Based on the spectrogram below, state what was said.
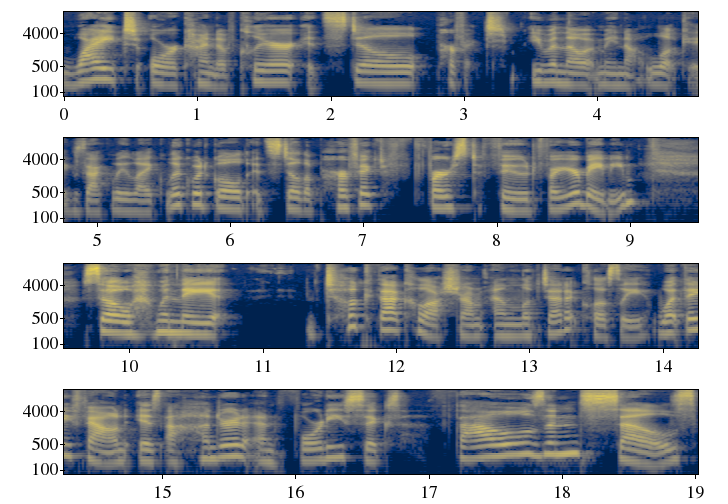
white or kind of clear, it's still perfect. Even though it may not look exactly like liquid gold, it's still the perfect first food for your baby. So when they took that colostrum and looked at it closely, what they found is 146,000 cells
